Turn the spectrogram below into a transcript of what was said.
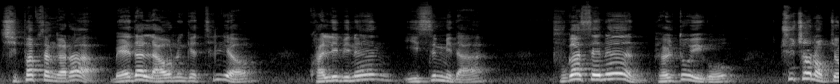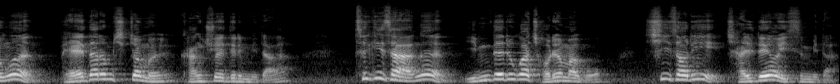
집합상가라 매달 나오는 게 틀려 관리비는 있습니다. 부가세는 별도이고 추천 업종은 배달 음식점을 강추해 드립니다. 특이사항은 임대료가 저렴하고 시설이 잘 되어 있습니다.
